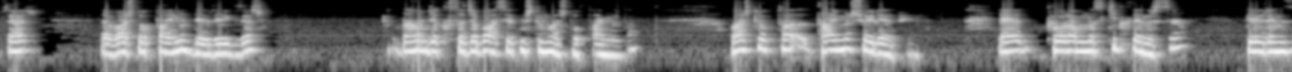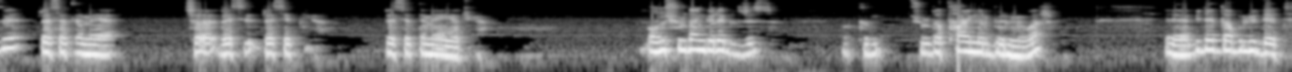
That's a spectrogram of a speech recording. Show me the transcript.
bu sefer e, watchdog timer devreye girer. Daha önce kısaca bahsetmiştim watchdog timer'dan. Watchdog timer şöyle yapıyor. Eğer programınız kilitlenirse devrenizi resetlemeye resetliyor. Resetlemeye yarıyor. Onu şuradan görebiliriz. Bakın şurada timer bölümü var. Ee, bir de WDT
